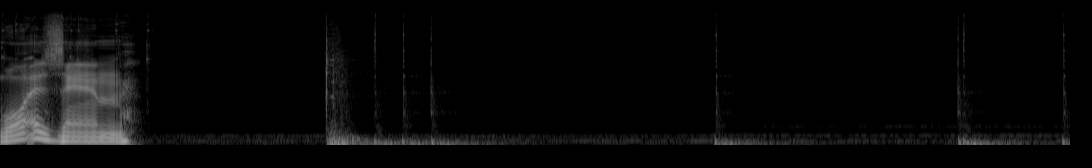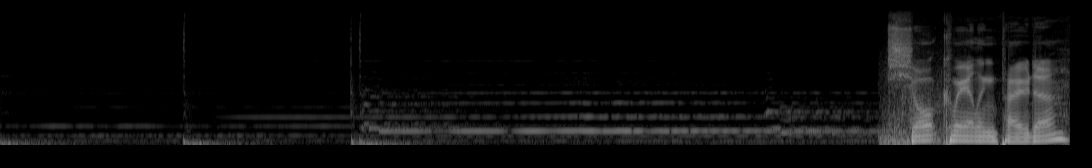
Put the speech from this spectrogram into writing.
What is um shock quelling powder?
